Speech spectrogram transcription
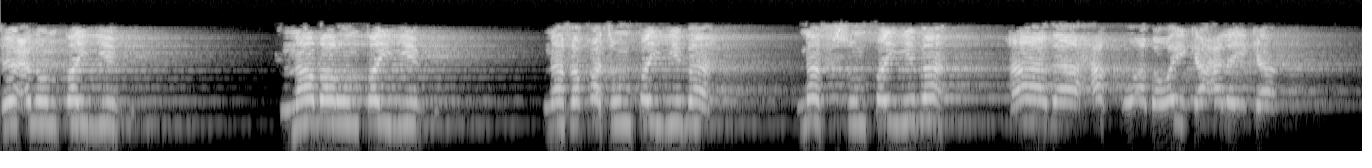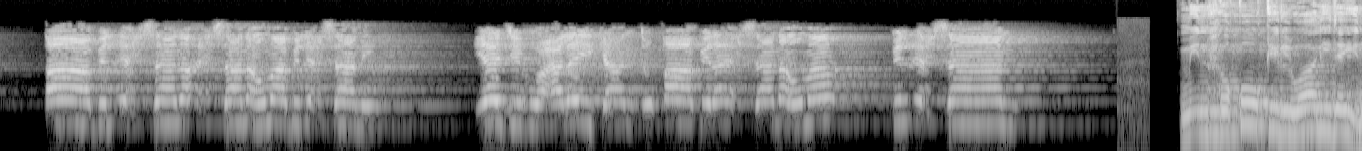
فعل طيب. نظر طيب. نفقة طيبة. نفس طيبة. هذا حق أبويك عليك. قابل إحسان إحسانهما بالإحسان. يجب عليك أن تقابل إحسانهما بالإحسان. من حقوق الوالدين.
